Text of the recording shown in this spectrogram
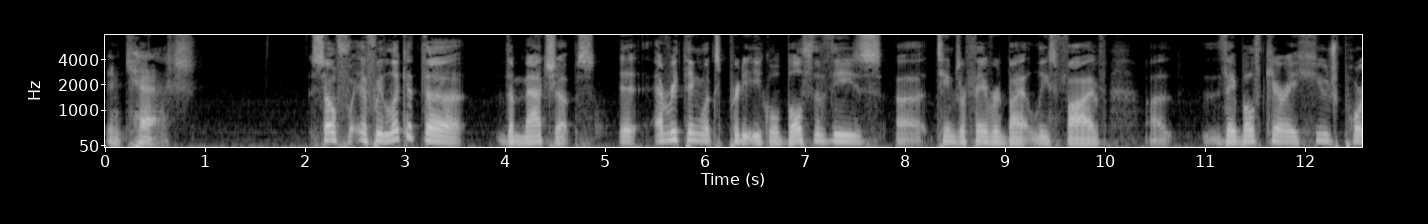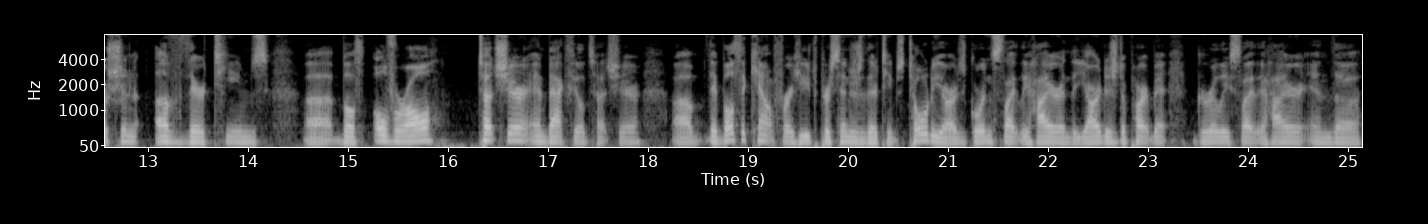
in cash. So if, if we look at the the matchups, it, everything looks pretty equal. Both of these uh, teams are favored by at least five. Uh, they both carry a huge portion of their teams, uh, both overall touch share and backfield touch share. Uh, they both account for a huge percentage of their team's total yards. Gordon slightly higher in the yardage department, Gurley slightly higher in the,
